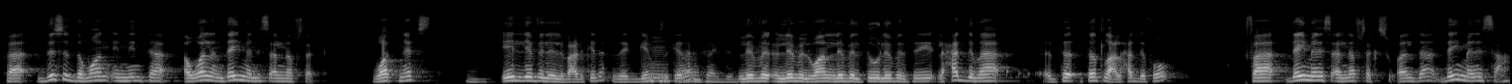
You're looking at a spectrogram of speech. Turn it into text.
ف this is the one إن أنت اولا دايما اسأل نفسك what next إيه ال level اللي بعد كده؟ زي ال games. كده؟ level level 1 level 2 level 3 لحد ما تطلع لحد فوق. فدايما اسأل نفسك السؤال ده. دايما اسعى.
